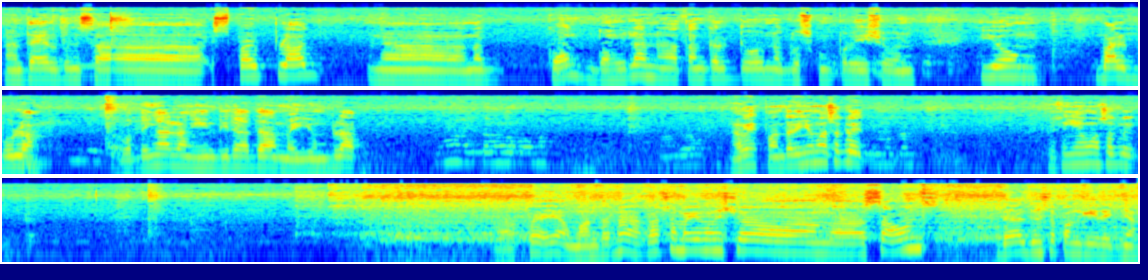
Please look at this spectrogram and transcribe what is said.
na dahil dun sa spark plug na nag kwan, dahilan na natanggal doon nag loss compression yung valvula buti nga lang hindi nadamay yung black okay pandarin nyo mga saglit kasi nyo mga saglit okay yan mandar na kaso mayroon siyang ah, sounds dahil dun sa panggilid niya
